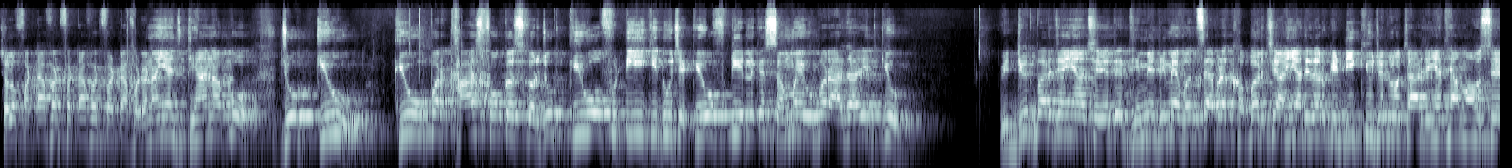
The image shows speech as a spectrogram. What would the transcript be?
ચલો, ફટાફટ ફટાફટ ફટાફટ. અને અહીંયા ધ્યાન આપો. જો ક્યુ ક્યુ ઉપર ખાસ ફોકસ કરજો. ક્યુ ઓફ ટી કીધું છે. ક્યુ ઓફ ટી એટલે કે સમય ઉપર આધારિત ક્યુ વિદ્યુત ભાર જે અહીંયા છે તે ધીમે ધીમે વધશે. આપણે ખબર છે અહીંયાથી ધારો કે ડી ક્યુ જેટલો ચાર્જ અહીંયાથી આમ આવશે.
